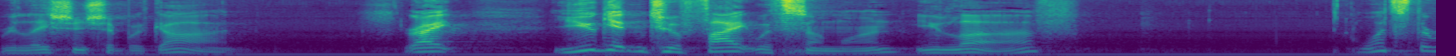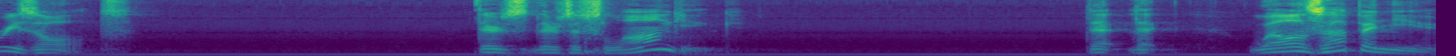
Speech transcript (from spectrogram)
relationship with God. Right? You get into a fight with someone you love. What's the result? There's, there's this longing that, that wells up in you,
